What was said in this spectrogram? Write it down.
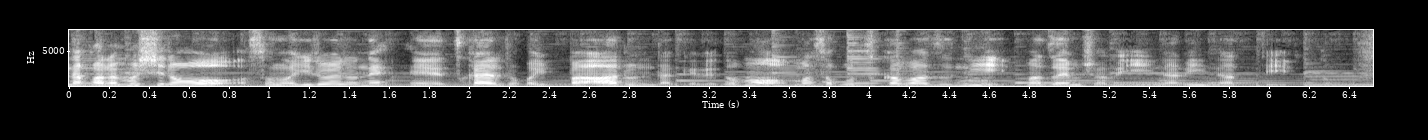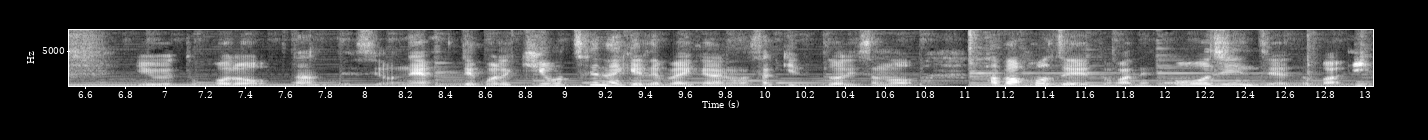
だからむしろ、そのいろいろね、えー使えるところいっぱいあるんだけれども、まあ、そこを使わずに、まあ、財務省の言いなりになっているというところなんですよね。で、これ気をつけなければいけないのが、さっき言った通り、その、タバコ税とかね、法人税とか、一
